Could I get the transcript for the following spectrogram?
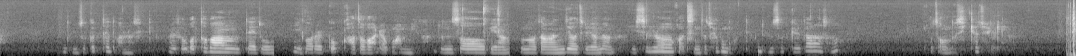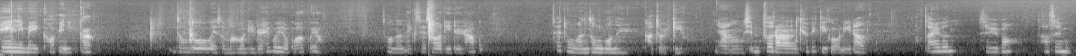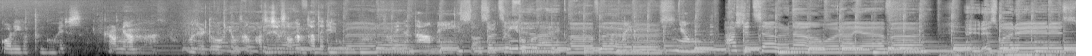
눈썹 끝에도 발라줄게요. 그래서 워터밤 때도 이거를 꼭 가져가려고 합니다. 눈썹이랑 눈화장 안 지워지려면 이 실러가 진짜 최고인 것 같아요. 눈썹 길 따라서 고 그 정도 시켜줄게요. 데일리 메이크업이니까 이 정도에서 마무리를 해보려고 하고요. 저는 액세서리를 하고 최종 완성본을 가져올게요. 그냥 심플한 큐빅 귀걸이랑 짧은 실버 사슬 목걸이 같은 거 해줬어요. 그러면 오늘도 영상 봐주셔서 감사드리고 저희는 다음에 브이로그 만나요. 안녕. I should tell her now what I ever. It is what it is.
